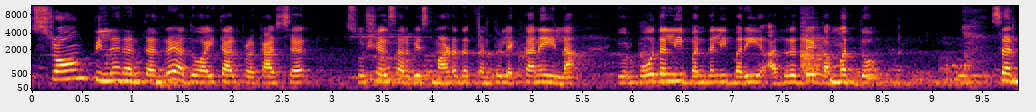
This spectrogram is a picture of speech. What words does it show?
ಸ್ಟ್ರಾಂಗ್ ಪಿಲ್ಲರ್ ಅಂತಂದರೆ ಅದು Aithal Prakash sir. Social service ಮಾಡೋದಕ್ಕಂತೂ ಲೆಕ್ಕನೇ ಇಲ್ಲ. ಇವ್ರು ಹೋದಲ್ಲಿ ಬಂದಲ್ಲಿ ಬರೀ ಅದರದ್ದೇ ಗಮ್ಮತ್ತು. ಸರ್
